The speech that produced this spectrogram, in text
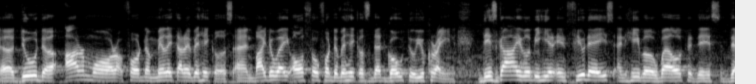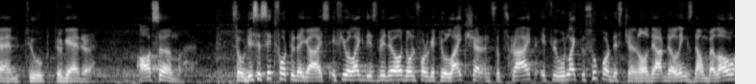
uh, do the armor for the military vehicles and by the way also for the vehicles that go to Ukraine. This guy will be here in few days and he will weld this damn tube together. Awesome! So this is it for today guys. If you like this video, don't forget to like, share and subscribe. If you would like to support this channel, there are the links down below.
